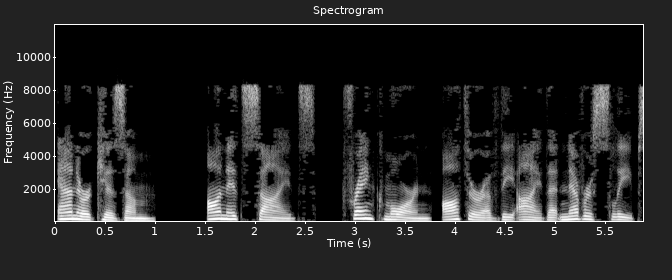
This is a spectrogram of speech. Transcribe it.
"'Anarchism' on its sides. Frank Morn, author of The Eye That Never Sleeps,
